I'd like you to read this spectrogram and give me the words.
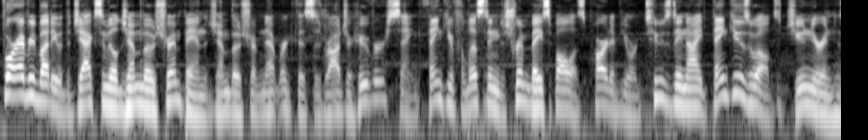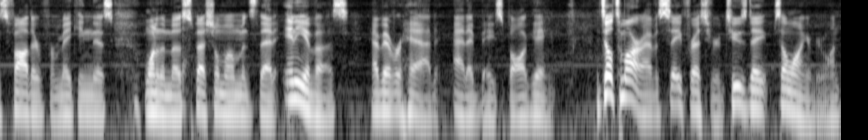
For everybody with the Jacksonville Jumbo Shrimp and the Jumbo Shrimp Network, this is Roger Hoover saying thank you for listening to Shrimp Baseball as part of your Tuesday night. Thank you as well to Junior and his father for making this one of the most special moments that any of us have ever had at a baseball game. Until tomorrow, have a safe rest of your Tuesday. So long, everyone.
